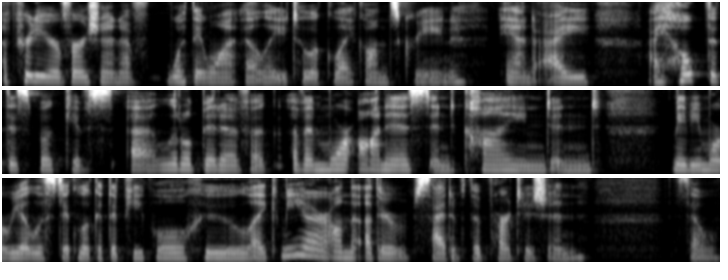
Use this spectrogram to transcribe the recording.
a prettier version of what they want LA to look like on screen. And I I hope that this book gives a little bit of a of a more honest and kind and maybe more realistic look at the people who, like me, are on the other side of the partition. So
